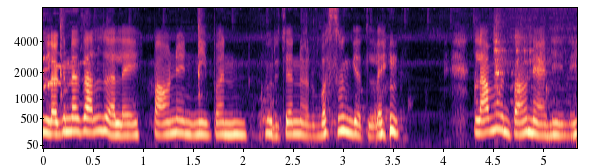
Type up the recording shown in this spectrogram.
लग्न चालू झालंय. पाहुण्यांनी पण खुर्च्यांवर बसून घेतलंय. लांबून पाहुणे आलेले.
